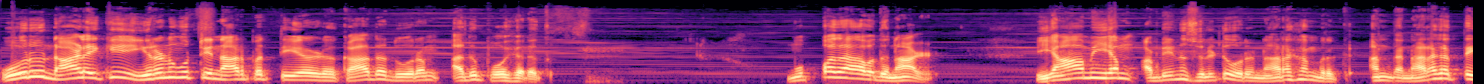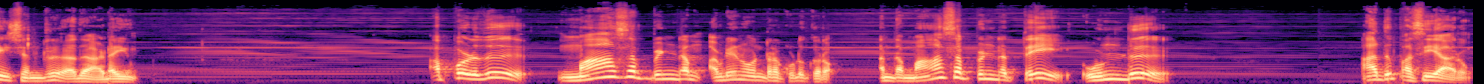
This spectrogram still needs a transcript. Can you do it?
ஒரு நாளைக்கு இருநூற்றி நாற்பத்தி ஏழு காத தூரம் அது போகிறது. முப்பதாவது நாள் யாமியம் அப்படின்னு சொல்லிட்டு ஒரு நரகம் இருக்கு. அந்த நரகத்தை சென்று அது அடையும். அப்பொழுது மாசப்பிண்டம் அப்படின்னு ஒன்றை கொடுக்குறோம். அந்த மாசப்பிண்டத்தை உண்டு அது பசியாரும்.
